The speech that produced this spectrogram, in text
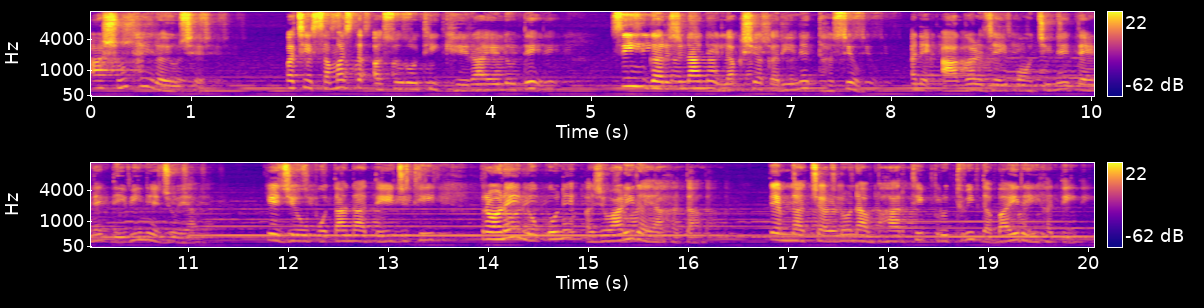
આ શું થઈ રહ્યું છે? પછી સમસ્ત અસુરોથી ઘેરાયેલો તે સિંહ ગર્જનાને લક્ષ્ય કરીને ધસ્યો અને આગળ જઈ પહોંચીને તેણે દેવીને જોયા. કે જેઓ પોતાના તેજથી ત્રણેય લોકોને અજવાળી રહ્યા હતા. તેમના ચરણોના ભારથી પૃથ્વી દબાઈ રહી હતી.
